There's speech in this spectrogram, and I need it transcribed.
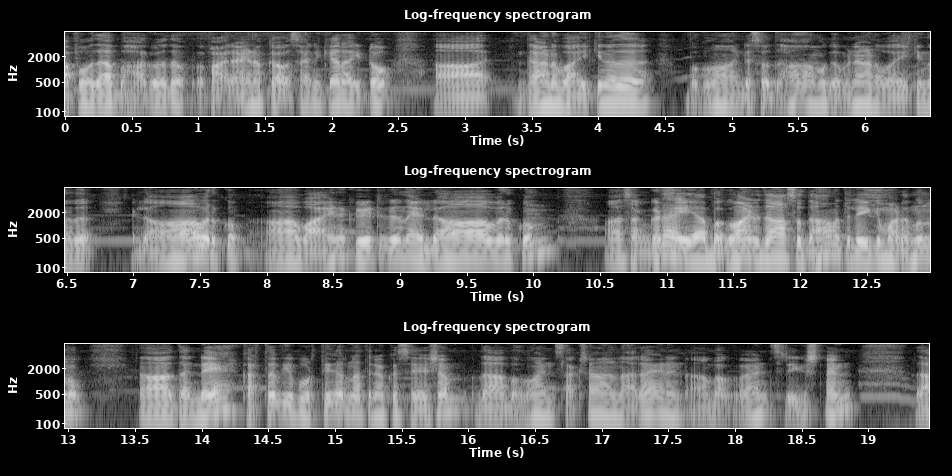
അപ്പോൾ ഇതാ ഭാഗവത പാരായണമൊക്കെ അവസാനിക്കാറായിട്ടോ? എന്താണ് വായിക്കുന്നത്? ഭഗവാന്റെ സ്വധാമഗമനാണ് വായിക്കുന്നത്. എല്ലാവർക്കും ആ വായന കേട്ടിരുന്ന എല്ലാവർക്കും ആ സങ്കടമായി ഭഗവാൻ ഇതാ സ്വധാമത്തിലേക്ക് മടങ്ങുന്നു. തന്റെ കർത്തവ്യ പൂർത്തീകരണത്തിനൊക്കെ ശേഷം ദാ ഭഗവാൻ സാക്ഷാൽ നാരായണൻ ആ ഭഗവാൻ ശ്രീകൃഷ്ണൻ ദാ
